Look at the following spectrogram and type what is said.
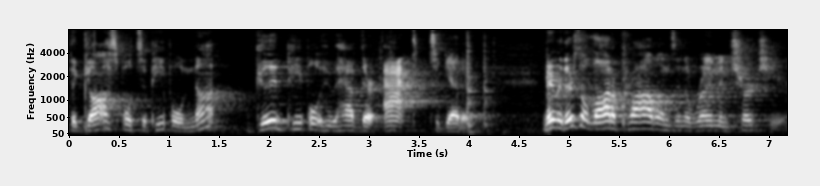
the gospel to people, not good people who have their act together. Remember, there's a lot of problems in the Roman church here.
